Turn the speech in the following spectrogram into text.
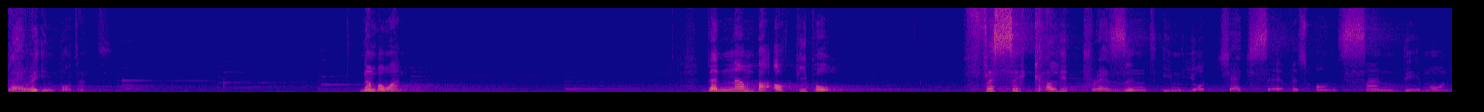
Very important. Number one, the number of people physically present in your church service on Sunday morning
